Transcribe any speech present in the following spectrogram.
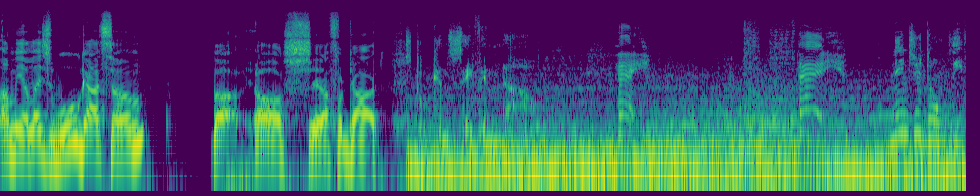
I mean, unless Wu got some. But oh shit, I forgot. Still can save him now. Hey! Hey! Ninja don't leave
